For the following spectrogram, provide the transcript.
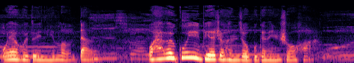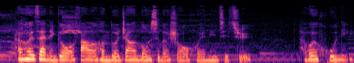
我也会对你冷淡，我还会故意憋着很久不跟你说话，还会在你给我发了很多这样东西的时候回你几句，还会唬你。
